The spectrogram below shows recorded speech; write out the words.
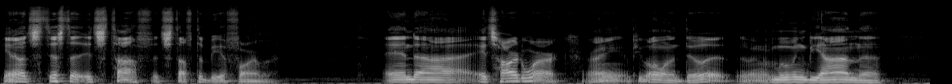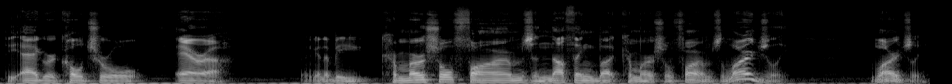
You know, it's just a, it's tough. It's tough to be a farmer, and uh, it's hard work, right? People don't want to do it. We're moving beyond the the agricultural era they're going to be commercial farms and nothing but commercial farms, largely. Largely.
